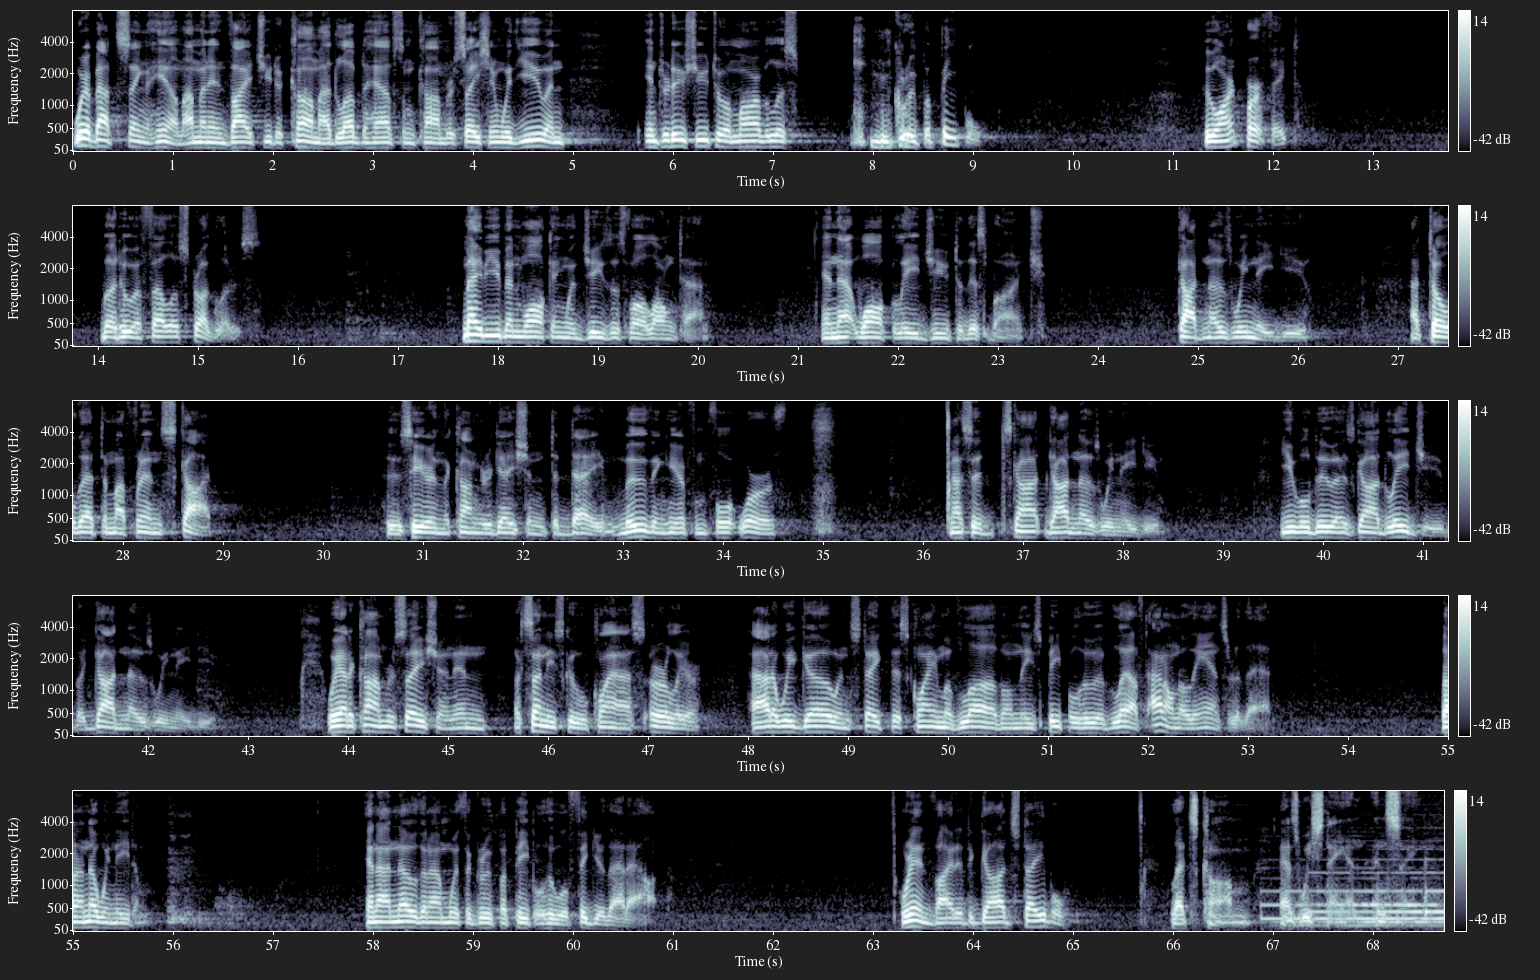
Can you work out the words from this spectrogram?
We're about to sing a hymn. I'm going to invite you to come. I'd love to have some conversation with you and introduce you to a marvelous group of people who aren't perfect, but who are fellow strugglers. Maybe you've been walking with Jesus for a long time, and that walk leads you to this bunch. God knows we need you. I told that to my friend Scott, who's here in the congregation today, moving here from Fort Worth. I said, Scott, God knows we need you. You will do as God leads you, but God knows we need you. We had a conversation in a Sunday school class earlier. How do we go and stake this claim of love on these people who have left? I don't know the answer to that. But I know we need them. And I know that I'm with a group of people who will figure that out. We're invited to God's table. Let's come as we stand and sing.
